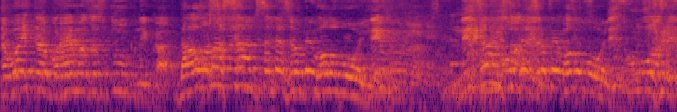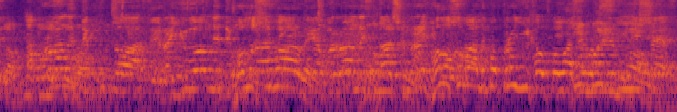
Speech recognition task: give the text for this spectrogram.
Давайте оберемо заступника. Да голова сам себе зробив головою. Не, не головою. Не згоден. Обрали депутати, районні депутати, Голосували. які обирались нашим районом. Голосували, бо проїхав по вашому видніше.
